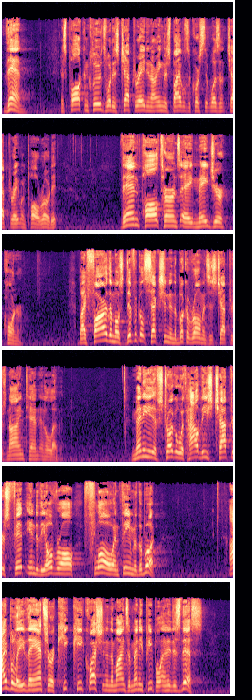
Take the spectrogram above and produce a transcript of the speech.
Then, as Paul concludes what is chapter 8 in our English Bibles, of course, it wasn't chapter 8 when Paul wrote it. Then Paul turns a major corner. By far the most difficult section in the book of Romans is chapters 9, 10, and 11. Many have struggled with how these chapters fit into the overall flow and theme of the book. I believe they answer a key, key question in the minds of many people, and it is this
